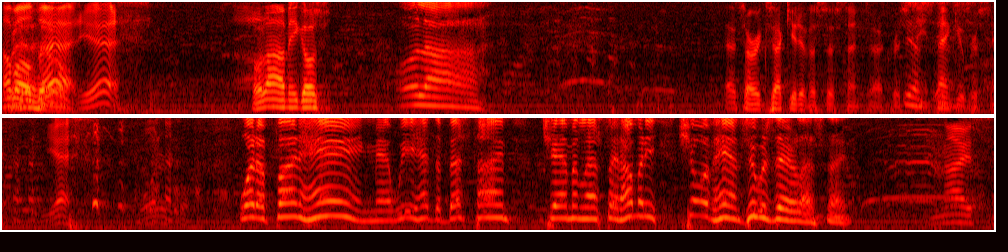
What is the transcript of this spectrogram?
How about Well. that? Yes. Hola, amigos. Hola. That's our executive assistant, uh, Christine. Yes, Thank yes. you, Christine. Yes. Wonderful. What a fun hang, man. We had the best time jamming last night. How many, show of hands, who was there last night? Nice.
